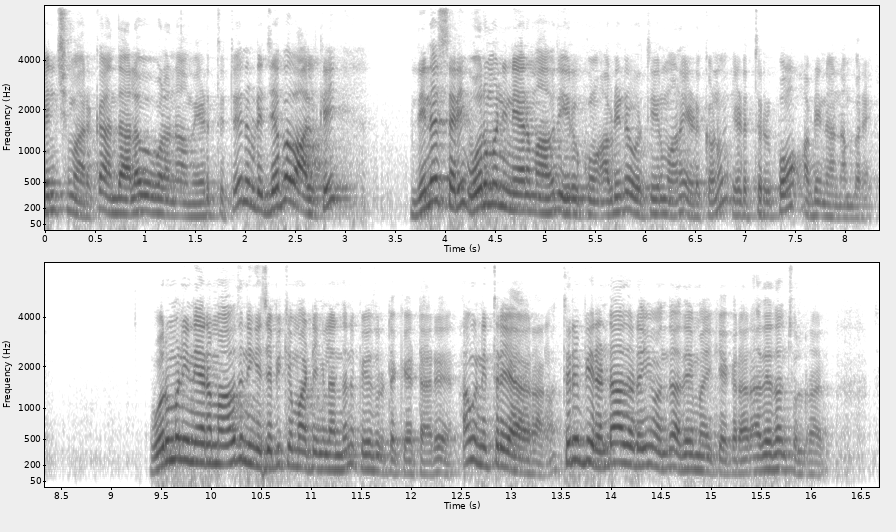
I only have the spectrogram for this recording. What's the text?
பெஞ்ச் மார்க்கை அந்த அளவுகோலை நாம் எடுத்துட்டு நம்முடைய ஜெப வாழ்க்கை தினசரி ஒரு மணி நேரமாவது இருக்கும் அப்படின்ற ஒரு தீர்மானம் எடுக்கணும் எடுத்திருப்போம் அப்படின்னு நான் நம்புகிறேன் ஒரு மணி நேரமாவது நீங்கள் ஜெபிக்க மாட்டீங்களான்னு தானே பேதுருட்ட கேட்டார். அவங்க நித்திரையாகிறாங்க. திருப்பி ரெண்டாவது இடையும் வந்து அதே மாதிரி கேட்குறாரு அதே தான் சொல்கிறாரு ஸோ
